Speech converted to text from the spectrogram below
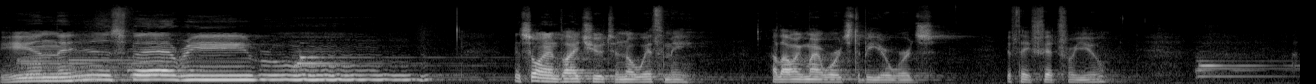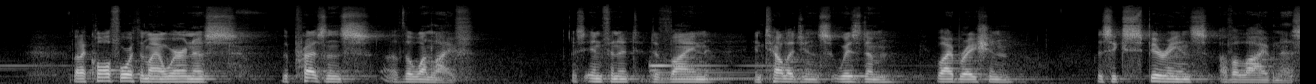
in this very room. And so I invite you to know with me, allowing my words to be your words if they fit for you. But I call forth in my awareness the presence of the one life, this infinite, divine intelligence, wisdom, vibration, this experience of aliveness.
